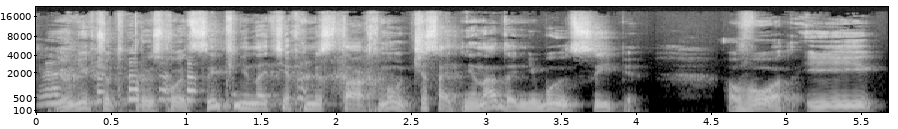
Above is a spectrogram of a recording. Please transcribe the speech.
и у них что-то происходит, сыпь не на тех местах, ну, чесать не надо, не будет сыпи. Вот, и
